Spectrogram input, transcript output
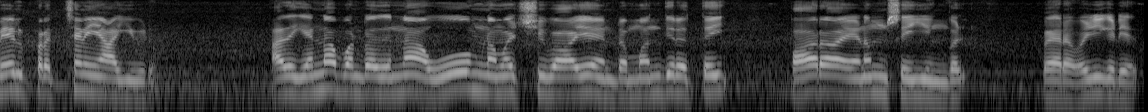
மேல் பிரச்சனை ஆகிவிடும். அதுக்கு என்ன பண்ணுறதுன்னா ஓம் நமச்சிவாய என்ற மந்திரத்தை பாராயணம் செய்யுங்கள். வேறு வழி கிடையாது.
